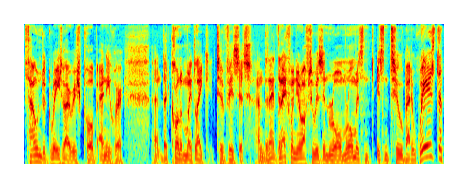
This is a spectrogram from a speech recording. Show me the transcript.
found a great Irish pub anywhere uh, that Colin might like to visit, and the, ne- the next one you're off to is in Rome. Rome isn't isn't too bad. Where's the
